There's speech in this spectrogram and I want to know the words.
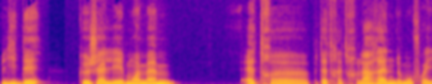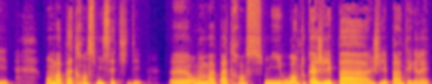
l'idée que j'allais moi-même être peut-être être la reine de mon foyer. On m'a pas transmis cette idée. on m'a pas transmis, ou en tout cas je l'ai pas, je l'ai pas intégré,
